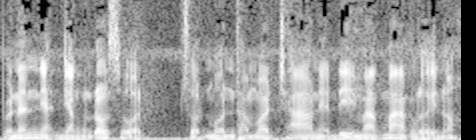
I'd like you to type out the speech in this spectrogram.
เพราะนั้นเนี่ยอย่างเราสวดสวดมนต์ทำวัดเช้าเนี่ยดีมากๆเลยเนาะ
